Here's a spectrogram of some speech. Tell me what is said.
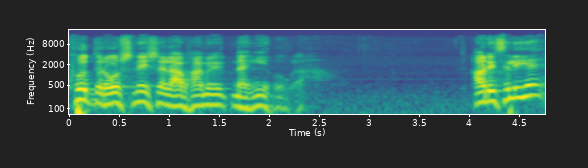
खुद रोशनी से लाभान्वित नहीं होगा। और इसलिए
